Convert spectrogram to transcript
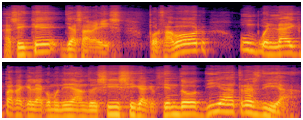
Así que ya sabéis, por favor, un buen like para que la comunidad Android siga creciendo día tras día.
